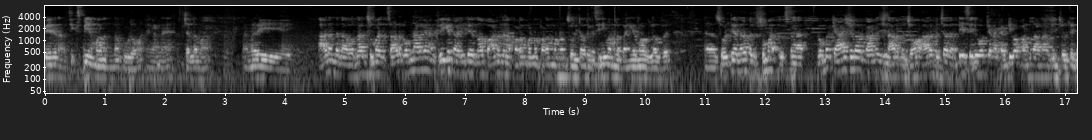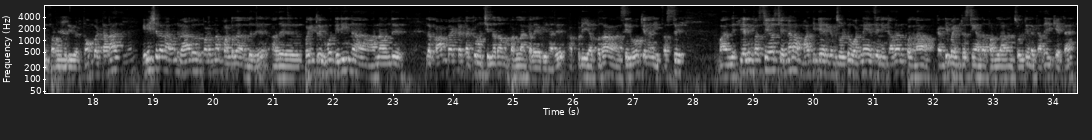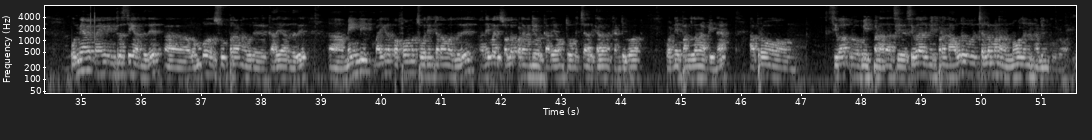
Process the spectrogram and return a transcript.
பேர் நாங்கள் six PM Anand தான் கூடுவோம் எங்கள் அண்ணன் செல்லம்மா. அது மாதிரி ஆனந்தண்ணா ஒரு நாள் சும்மா சால ரொம்ப நாளாக நாங்கள் கிரிக்கெட் ஆடிட்டே இருந்தோம். அப்போ ஆனந்த நான் படம் பண்ணோம் படம் பண்ணணும்னு சொல்லிட்டு அவருக்கு சினிமா மேலே பயங்கரமாக ஒரு லவ் சொல்லிட்டே இருந்தாலும் சும்மா ரொம்ப கேஷுவலாக ஒரு கான்வர்சேஷன் ஆரம்பித்தோம் ஆரம்பிச்சு அது அப்படியே சரி ஓகே நான் கண்டிப்பாக பண்ணலாம் அப்படின்னு சொல்லிட்டு இந்த படம் முடிவு எடுத்தோம். பட் ஆனால் இனிஷியலாக நான் வந்து வேற ஒரு படம் தான் பண்ணுறதா இருந்தது. அது போயிட்டு இருக்கும்போது திடீர்னு அண்ணா வந்து இல்லை காம்பேக்டாக டக்குனு சின்னதாக பண்ணலாம் கலை அப்படின்னாரு. அப்படி அப்போ தான் சரி ஓகேண்ணா நீ ஃபஸ்ட்டு எனக்கு ஃபர்ஸ்ட் யோசிச்சு என்ன நான் மாத்திட்டே இருக்கேன்னு சொல்லிட்டு உடனே சரி நீ கதை அனுப்புங்கண்ணா கண்டிப்பா இன்ட்ரெஸ்டிங்காக தான் பண்ணலாம்னு சொல்லிட்டு இந்த கதையை கேட்டேன். உண்மையாவே பயங்கர இன்ட்ரெஸ்டிங்காக இருந்தது. ரொம்ப சூப்பரான ஒரு கதையாக இருந்தது. மெயின்லி பயங்கர பர்ஃபார்மன்ஸ் ஓரியன்டாகவும் இருந்தது. அதே மாதிரி சொல்லப்பட வேண்டிய ஒரு கதையாகவும் தோணுச்சு. அதுக்காக நான் கண்டிப்பாக உடனே பண்ணலாம் அப்படின்னேன். அப்புறம் சிவா ப்ரோ மீட் பண்ண அதான் சிவராஜ் மீட் பண்ண நான் அவரு செல்லமாக செல்லமா நான் நோலன் அப்படின்னு கூப்பிடுவோம்.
